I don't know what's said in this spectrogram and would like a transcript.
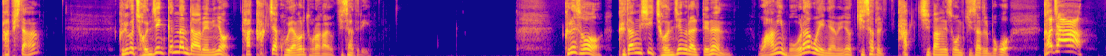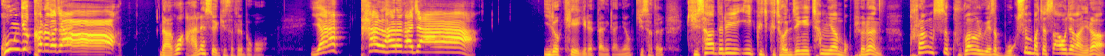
갑시다. 그리고 전쟁 끝난 다음에는요, 다 각자 고향으로 돌아가요, 기사들이. 그래서 그 당시 전쟁을 할 때는 왕이 뭐라고 했냐면요, 기사들, 각 지방에서 온 기사들 보고, 가자! 공격하러 가자! 라고 안 했어요, 기사들 보고. 약 탈하러 가자! 이렇게 얘기를 했다니까요. 기사들. 기사들이 이 그 그 전쟁에 참여한 목표는 프랑스 국왕을 위해서 목숨 바쳐 싸우자가 아니라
